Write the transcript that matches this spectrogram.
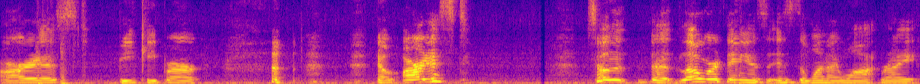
artist, beekeeper. no, artist. So the, the lower thing is, is the one I want, right?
